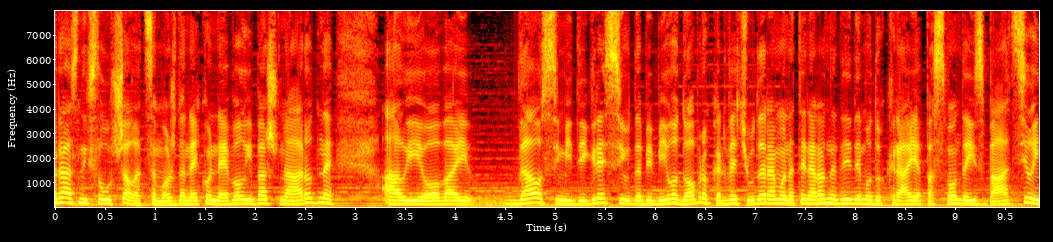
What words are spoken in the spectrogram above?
raznih slušalaca, možda neko ne voli baš narodne, ali ovaj dao si mi digresiju da bi bilo dobro kad već udaramo na te narodne da idemo do kraja, pa smo onda izbacili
